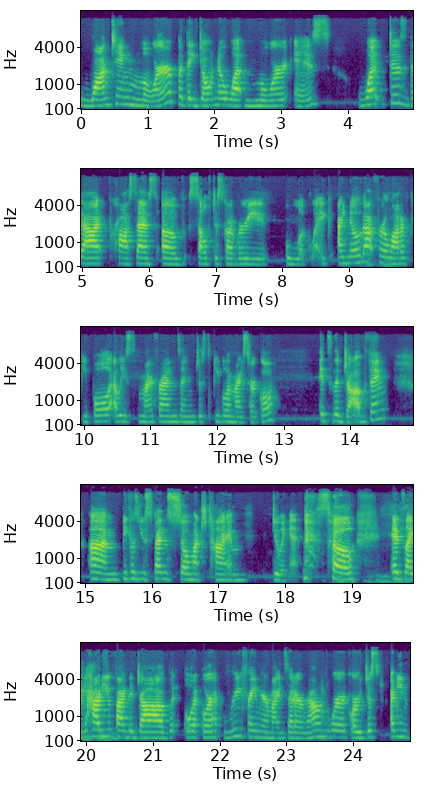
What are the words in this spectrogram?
wanting more, but they don't know what more is, what does that process of self discovery look like? I know that for a mm-hmm. lot of people, at least my friends and just people in my circle, it's the job thing um, because you spend so much time doing it. so it's like, how do you find a job or, or reframe your mindset around work or just, I mean,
